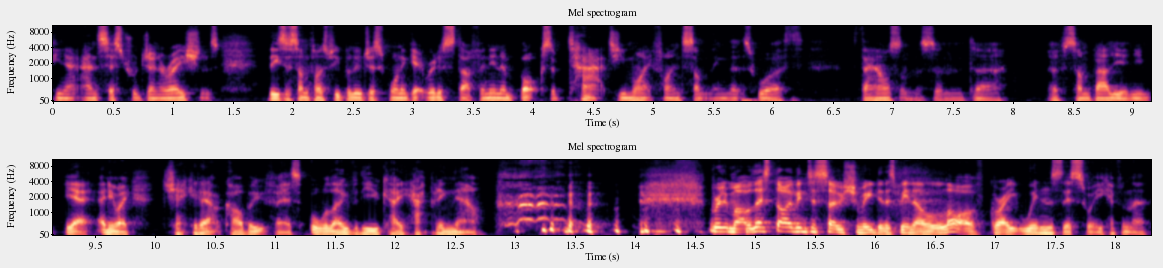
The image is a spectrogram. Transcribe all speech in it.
you know ancestral generations. These are sometimes people who just want to get rid of stuff, and in a box of tat, you might find something that's worth thousands and uh, of some value. And you, yeah, anyway, check it out. Car boot fairs all over the UK happening now. Brilliant, Mark. Well, let's dive into social media. There's been a lot of great wins this week, haven't there?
